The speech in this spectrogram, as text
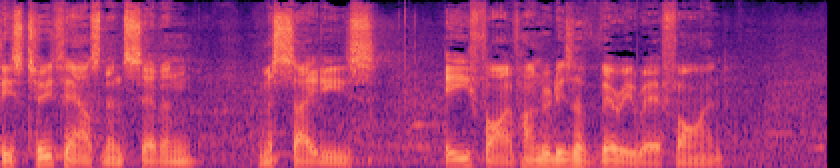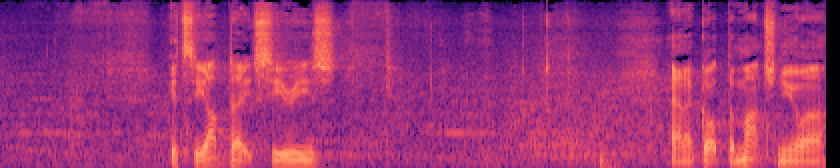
This 2007 Mercedes E500 is a very rare find. It's the update series and it got the much newer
